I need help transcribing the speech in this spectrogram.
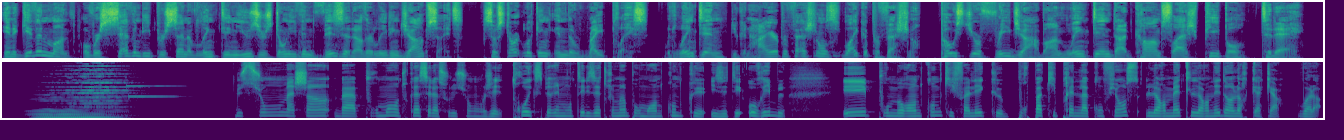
In a given month, over 70% of LinkedIn users don't even visit other leading job sites. So start looking in the right place. With LinkedIn, you can hire professionals like a professional. Post your free job on linkedin.com slash people today. Solution, Machin, bah pour moi en tout cas c'est la solution. J'ai trop expérimenté les êtres humains pour me rendre compte qu'ils étaient horribles et pour me rendre compte qu'il fallait que pour pas qu'ils prennent la confiance, leur mettre leur nez dans leur caca. Voilà.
